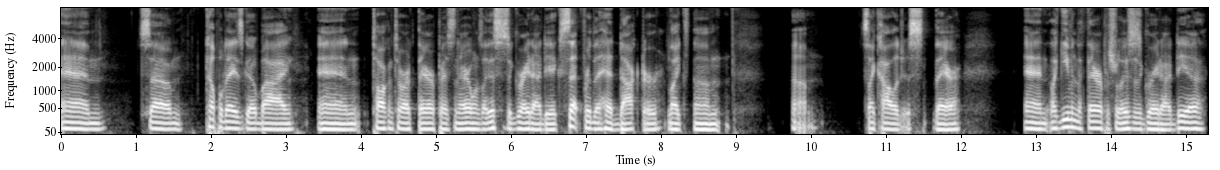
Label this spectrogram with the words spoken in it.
And so a couple days go by and talking to our therapist and everyone's like this is a great idea except for the head doctor like um um psychologist there and like even the therapist really this is a great idea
